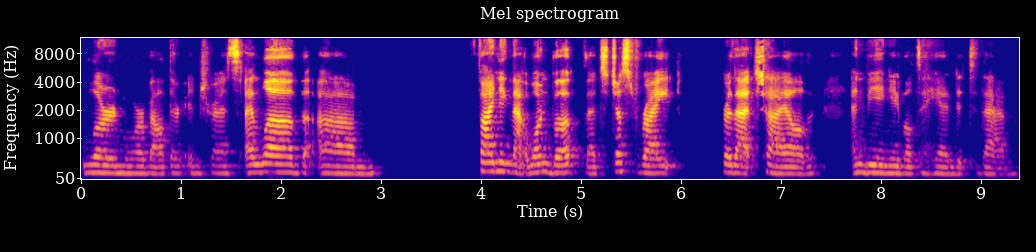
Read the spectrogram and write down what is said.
learn more about their interests. I love um finding that one book that's just right for that child and being able to hand it to them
